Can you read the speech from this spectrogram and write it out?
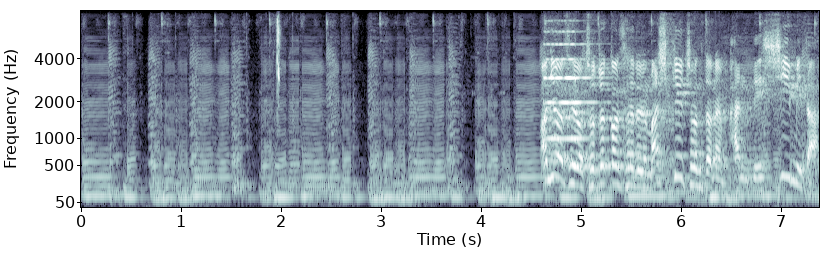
Thank you. 안녕하세요. 저작권 썰을 맛있게 전달하는 반대씨입니다.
